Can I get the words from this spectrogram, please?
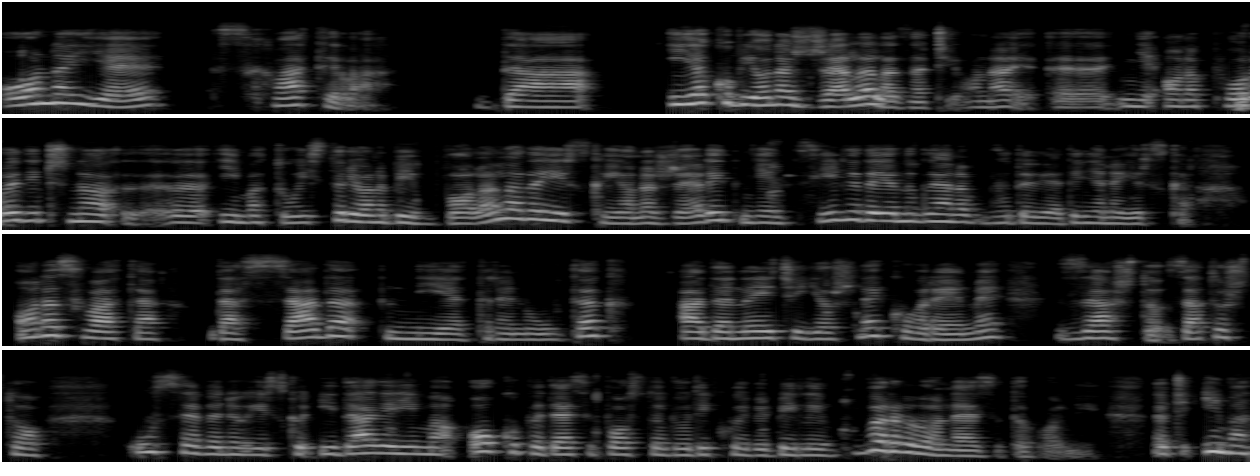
ona je shvatila da iako bi ona želela, znači ona, e, ona porodično e, ima tu istoriju, ona bi volela da Irska i ona želi, njen cilj je da jednog dana bude ujedinjena Irska. Ona shvata da sada nije trenutak, a da neće još neko vreme. Zašto? Zato što u Severnoj Irskoj i dalje ima oko 50% ljudi koji bi bili vrlo nezadovoljni. Znači ima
